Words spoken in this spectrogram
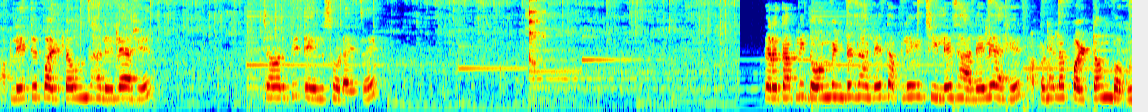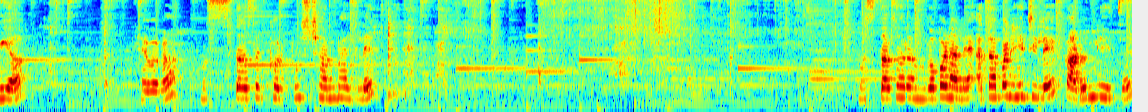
आपले इथे पलटवून झालेले आहेत. त्याच्यावरती तेल सोडायचं आहे तर आता आपली दोन मिनटं झालेत. आपले चिले झालेले आहेत. आपण याला पलटवून बघूया. हे बघा मस्त असं खरपूस छान भाजले मस्त असा रंग पण आलाय. आता आपण हे चिले काढून घ्यायचे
